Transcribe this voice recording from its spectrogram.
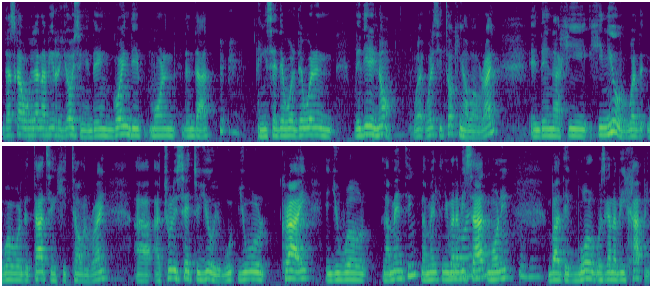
That's how we're gonna be rejoicing. And then going deep more than that, and He said they were they weren't they didn't know what, what is He talking about, right? And then uh, He He knew what the, what were the thoughts, and He told them, right? Uh, I truly say to you, you will cry and you will lamenting, lamenting. You're gonna be sad, mourning, but the world was gonna be happy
